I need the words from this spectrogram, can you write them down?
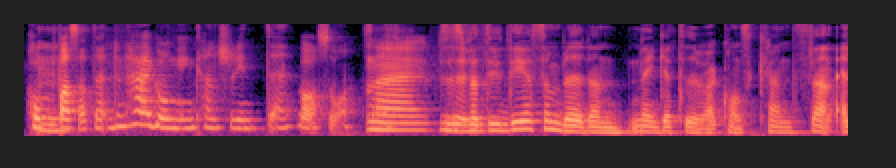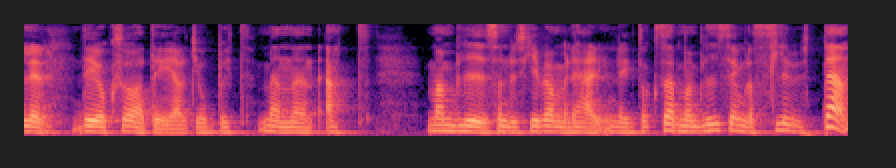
hoppas att den här gången kanske det inte var så. så. Nej, Precis, för att det är ju det som blir den negativa konsekvensen. Eller det är också att det är jävligt jobbigt. Men eh, att man blir, som du skriver om i det här inlägget också, att man blir så himla sluten.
